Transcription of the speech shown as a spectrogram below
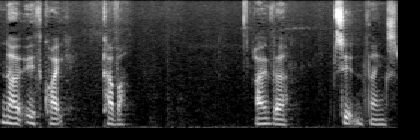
no earthquake cover over certain things.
